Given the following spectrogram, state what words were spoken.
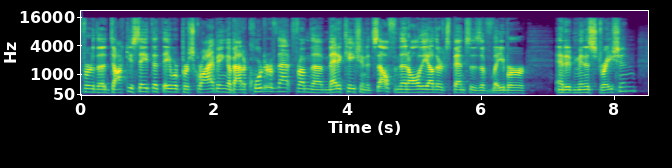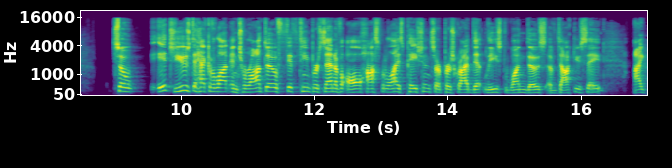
for the Docusate that they were prescribing, about a quarter of that from the medication itself, and then all the other expenses of labor and administration. So it's used a heck of a lot in Toronto. 15% of all hospitalized patients are prescribed at least one dose of Docusate. I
